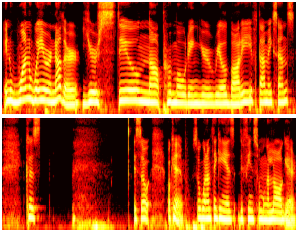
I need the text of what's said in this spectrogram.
in one way or another, you're still not promoting your real body, if that makes sense. Because so, okay, so what I'm thinking is det finns så många lager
